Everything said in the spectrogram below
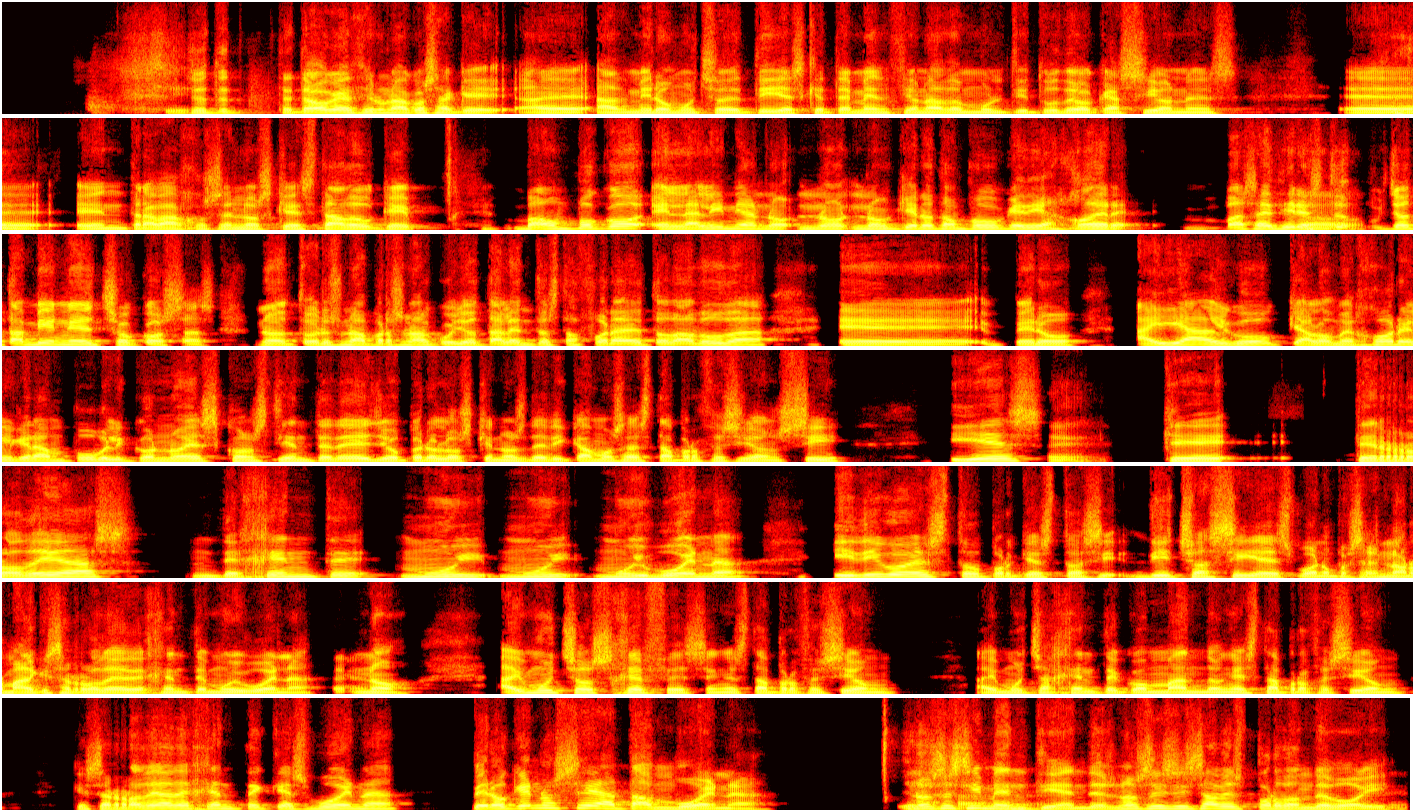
Sí. Yo te, te tengo que decir una cosa que eh, admiro mucho de ti, es que te he mencionado en multitud de ocasiones eh, en trabajos en los que he estado, que va un poco en la línea, no, no, no quiero tampoco que digas, joder, vas a decir No. esto, yo también he hecho cosas. No, tú eres una persona cuyo talento está fuera de toda duda, eh, pero hay algo que a lo mejor el gran público no es consciente de ello, pero los que nos dedicamos a esta profesión sí, y es Sí. que te rodeas de gente muy, muy, muy buena. Y digo esto porque esto así, dicho así es, bueno, pues es normal que se rodee de gente muy buena. No, hay muchos jefes en esta profesión, hay mucha gente con mando en esta profesión que se rodea de gente que es buena, pero que no sea tan buena. No sé si me entiendes, no sé si sabes por dónde voy.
